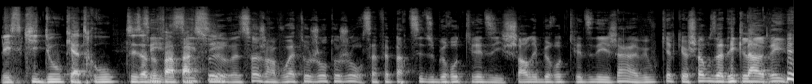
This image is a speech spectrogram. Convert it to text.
les skidoo, quatre roues. Tu sais, ça doit C'est- faire c'est partie. sûr, ça, j'en vois toujours, toujours. Ça fait partie du bureau de crédit. Je sors les bureaux de crédit des gens. Avez-vous quelque chose à déclarer?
